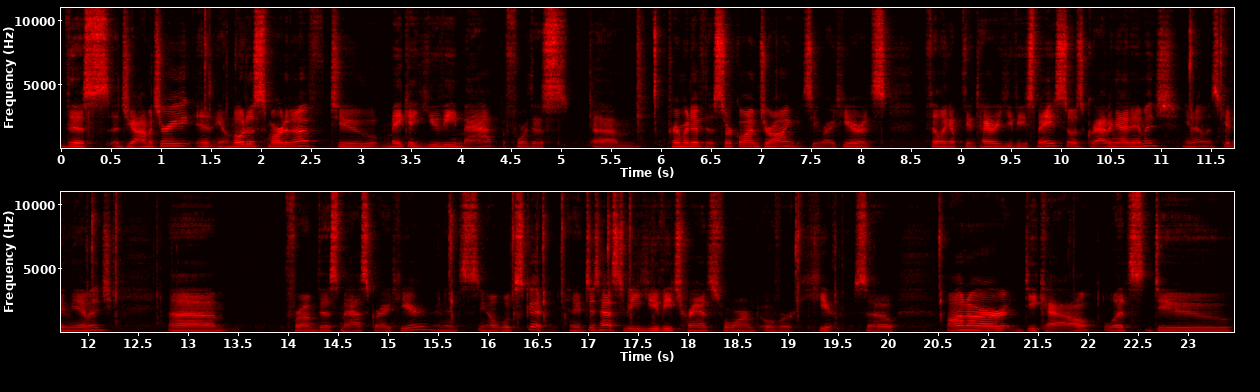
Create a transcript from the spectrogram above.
this geometry. You know, Modo's smart enough to make a UV map for this um, primitive, the circle I'm drawing. You can see right here, it's filling up the entire UV space. So it's grabbing that image. You know, it's getting the image. Um, from this mask right here and it's you know looks good and it just has to be UV transformed over here so on our decal, let's do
